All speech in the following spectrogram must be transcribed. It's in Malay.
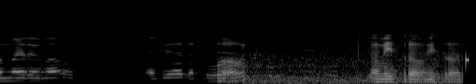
Namay rin ba? Ito yan, dakuha. Oh, mistro, mistro.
